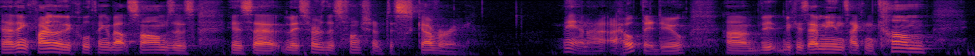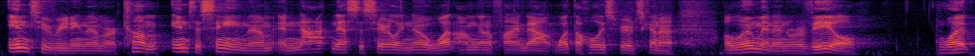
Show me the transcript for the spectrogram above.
And I think finally, the cool thing about Psalms is, is that they serve this function of discovery. Man, I, I hope they do, um, because that means I can come into reading them or come into singing them and not necessarily know what I'm going to find out, what the Holy Spirit's going to illumine and reveal, what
